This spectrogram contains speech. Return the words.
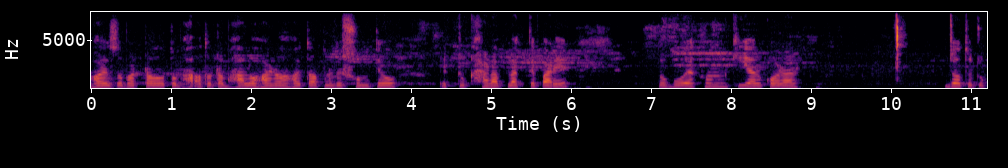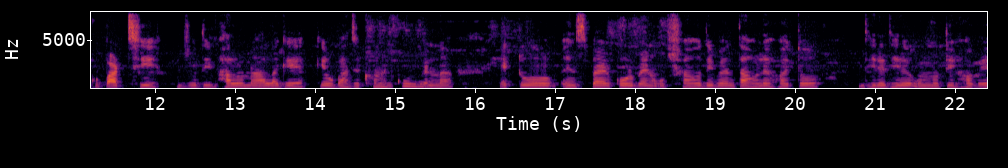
ভয়েস ওভারটাও অত অতটা ভালো হয় না। হয়তো আপনাদের শুনতেও একটু খারাপ লাগতে পারে। তবু এখন কি আর করার? যতটুকু পারছি। যদি ভালো না লাগে, কেউ বাজে কমেন্ট করবেন না। একটু ইন্সপায়ার করবেন, উৎসাহ দিবেন, তাহলে হয়তো ধীরে ধীরে উন্নতি হবে।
